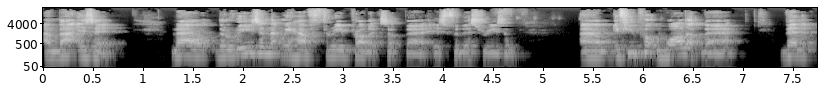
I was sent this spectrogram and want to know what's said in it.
And that is it. Now, the reason that we have three products up there is for this reason. Um, if you put one up there, then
